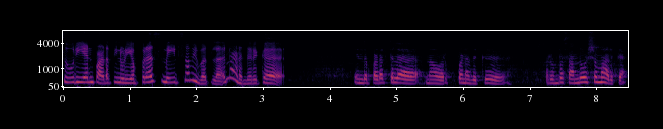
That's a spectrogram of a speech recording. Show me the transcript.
சூரியன் படத்தினுடைய பிரஸ் மீட் சமீபத்துல நடந்திருக்கு. இந்த படத்தில் நான் ஒர்க் பண்ணதுக்கு ரொம்ப சந்தோஷமாக இருக்கேன்.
